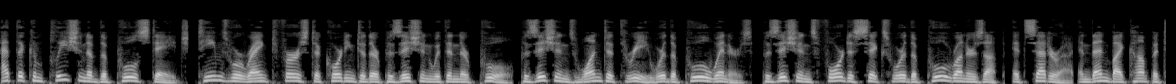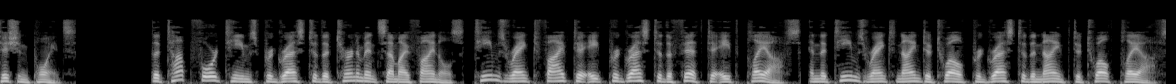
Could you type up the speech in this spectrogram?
At the completion of the pool stage, teams were ranked first according to their position within their pool positions 1 to 3 were the pool winners, positions 4 to 6 were the pool runners-up, etc. and then by competition points. The top four teams progressed to the tournament semifinals, teams ranked 5 to 8 progressed to the 5th to 8th playoffs, and the teams ranked 9 to 12 progressed to the 9th to 12th playoffs.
